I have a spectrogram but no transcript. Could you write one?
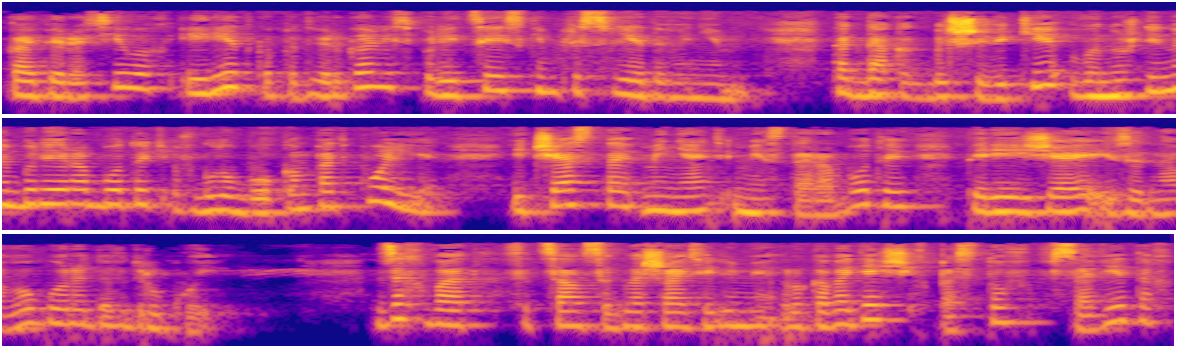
кооперативах и редко подвергались полицейским преследованиям, тогда как большевики вынуждены были работать в глубоком подполье и часто менять место работы, переезжая из одного города в другой. Захват социал-соглашателями руководящих постов в советах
